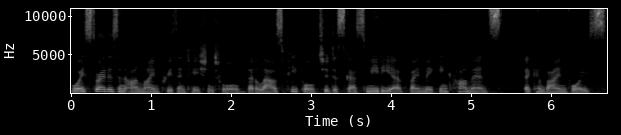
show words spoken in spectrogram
VoiceThread is an online presentation tool that allows people to discuss media by making comments that combine voice,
